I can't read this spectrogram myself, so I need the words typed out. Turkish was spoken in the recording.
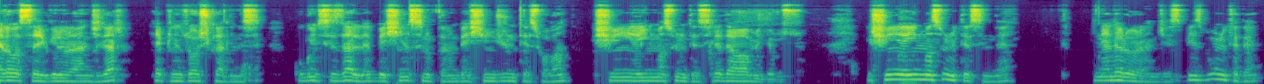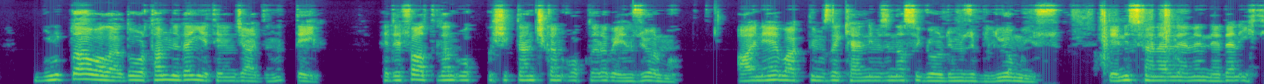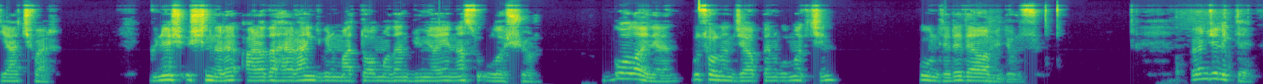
Merhaba sevgili öğrenciler, hepiniz hoş geldiniz. Bugün sizlerle 5. sınıfların 5. ünitesi olan ışığın yayılması ünitesiyle devam ediyoruz. Işığın yayılması ünitesinde neler öğreneceğiz? Biz bu ünitede bulutlu havalarda ortam neden yeterince aydınlık değil? Hedefe atılan ok ışıktan çıkan oklara benziyor mu? Aynaya baktığımızda kendimizi nasıl gördüğümüzü biliyor muyuz? Deniz fenerlerine neden ihtiyaç var? Güneş ışınları arada herhangi bir madde olmadan dünyaya nasıl ulaşıyor? Bu olayların, bu soruların cevaplarını bulmak için bu ünitede devam ediyoruz. Öncelikle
